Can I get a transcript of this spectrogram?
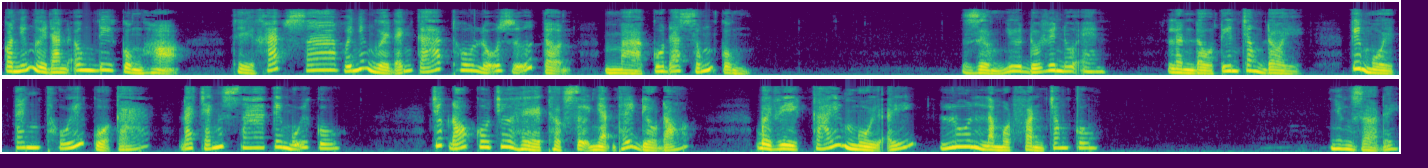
Còn những người đàn ông đi cùng họ thì khác xa với những người đánh cá thô lỗ dữ tợn mà cô đã sống cùng. Dường như đối với Noel, lần đầu tiên trong đời, cái mùi tanh thối của cá đã tránh xa cái mũi cô. Trước đó cô chưa hề thực sự nhận thấy điều đó, bởi vì cái mùi ấy luôn là một phần trong cô. Nhưng giờ đây,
